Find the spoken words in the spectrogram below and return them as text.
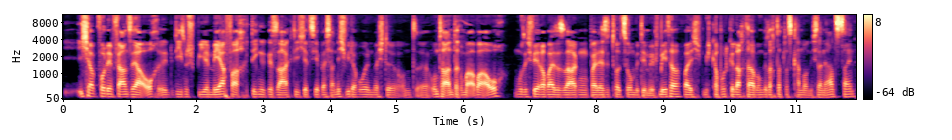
ich habe vor dem Fernseher auch in diesem Spiel mehrfach Dinge gesagt, die ich jetzt hier besser nicht wiederholen möchte. Und äh, unter anderem aber auch, muss ich fairerweise sagen, bei der Situation mit dem Elfmeter, weil ich mich kaputt gelacht habe und gesagt habe, das kann doch nicht sein Ernst sein.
